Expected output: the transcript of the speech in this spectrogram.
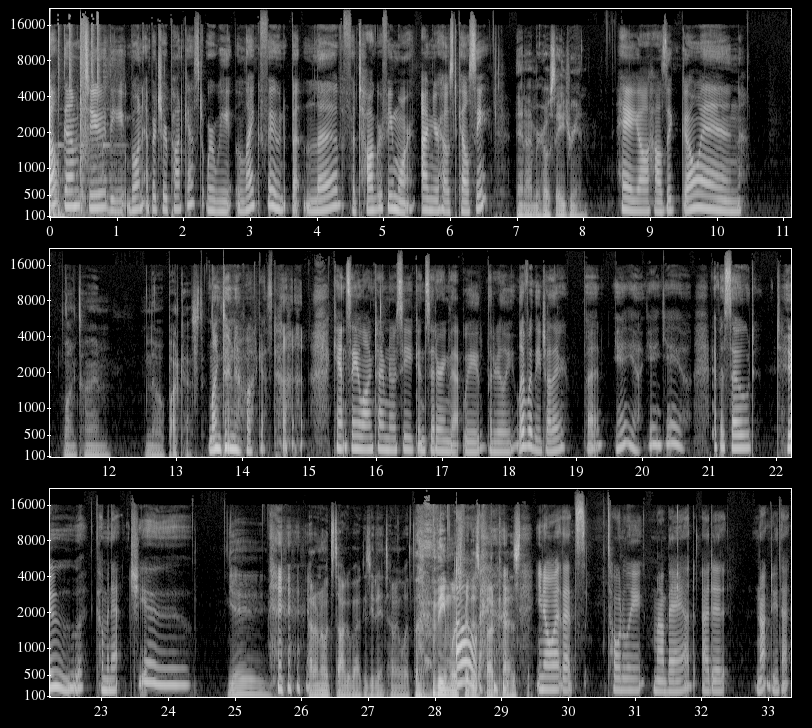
Welcome to the Bon Aperture podcast, where we like food but love photography more. I'm your host, Kelsey. And I'm your host, Adrian. Hey, y'all, how's it going? Long time no podcast. Long time no podcast. Can't say long time no see, considering that we literally live with each other. But yeah, yeah, yeah. Episode two coming at you. Yay. I don't know what to talk about because you didn't tell me what the theme was for this Oh. podcast. You know what? That's totally my bad. I did not do that.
